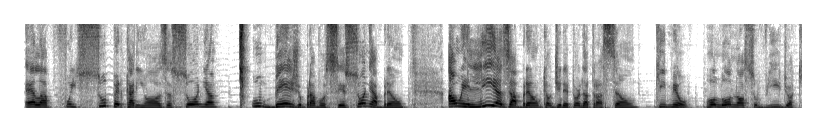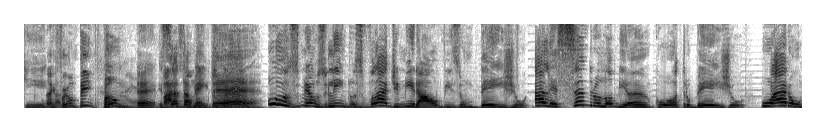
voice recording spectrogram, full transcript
ela foi super carinhosa. Sônia, um beijo pra você, Sônia Abrão. Ao Elias Abrão, que é o diretor da atração, que, meu, rolou nosso vídeo aqui. Não, e foi um tempão. É, Vários exatamente. momentos, É. Os meus lindos Vladimir Alves, um beijo. Alessandro Lobianco, outro beijo. O Aaron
